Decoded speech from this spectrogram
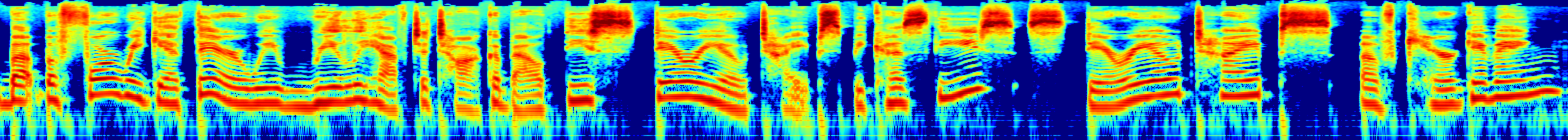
But before we get there, we really have to talk about these stereotypes because these stereotypes of caregiving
